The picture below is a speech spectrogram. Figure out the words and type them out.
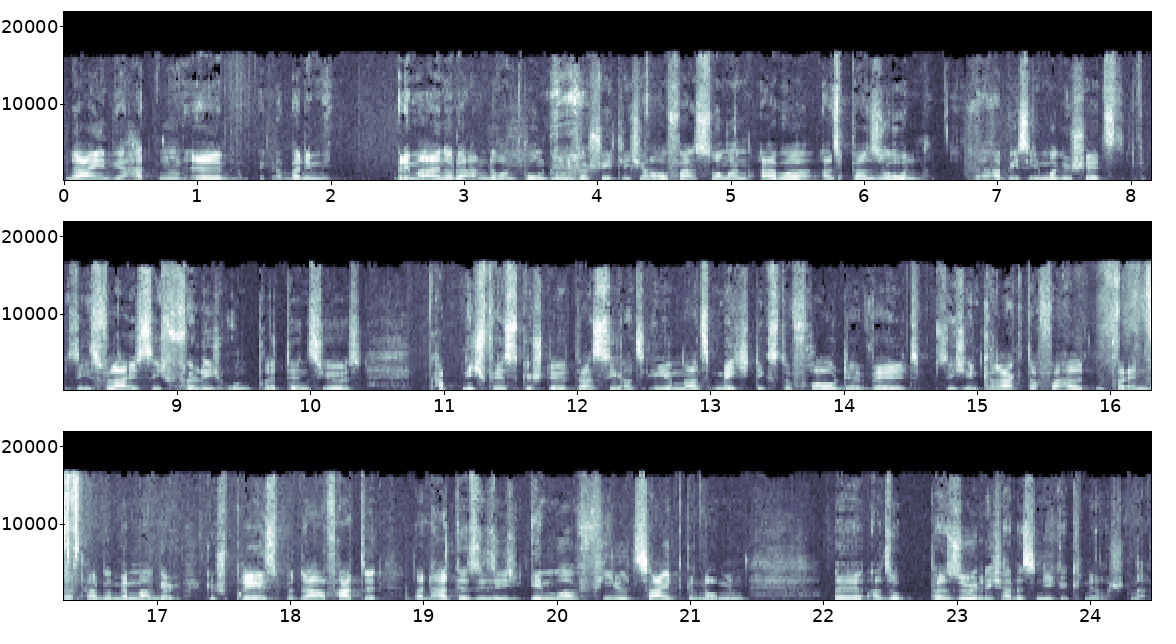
nein, wir hatten äh, bei, dem, bei dem einen oder anderen Punkt unterschiedliche Auffassungen, aber als Person da habe ich sie immer geschätzt. Sie ist fleißig, völlig unprätentiös. Ich habe nicht festgestellt, dass sie als ehemals mächtigste Frau der Welt sich in Charakterverhalten verändert hat. Und wenn man Ge Gesprächsbedarf hatte, dann hatte sie sich immer viel Zeit genommen. Äh, also persönlich hat es nie geknirscht, nein.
